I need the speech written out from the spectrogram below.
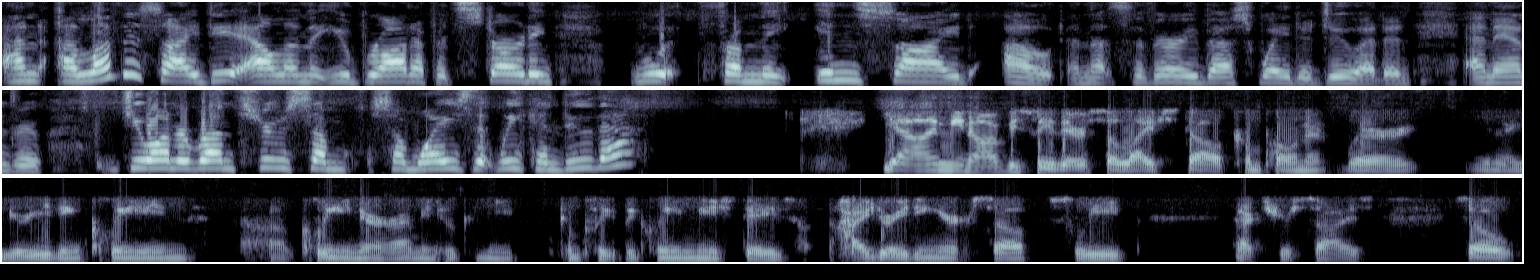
And I love this idea, Ellen, that you brought up. It's starting from the inside out, and that's the very best way to do it. And, and Andrew, do you want to run through some, some ways that we can do that? Yeah, I mean, obviously there's a lifestyle component where, you know, you're eating clean, uh, cleaner. I mean, who can eat completely clean these days? Hydrating yourself, sleep, exercise. So,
